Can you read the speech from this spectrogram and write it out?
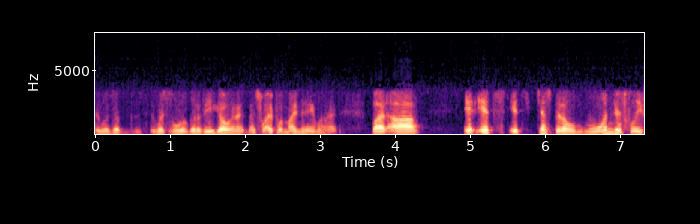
it was a there was a little bit of ego in it. That's why I put my name on it. But uh, it, it's it's just been a wonderfully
